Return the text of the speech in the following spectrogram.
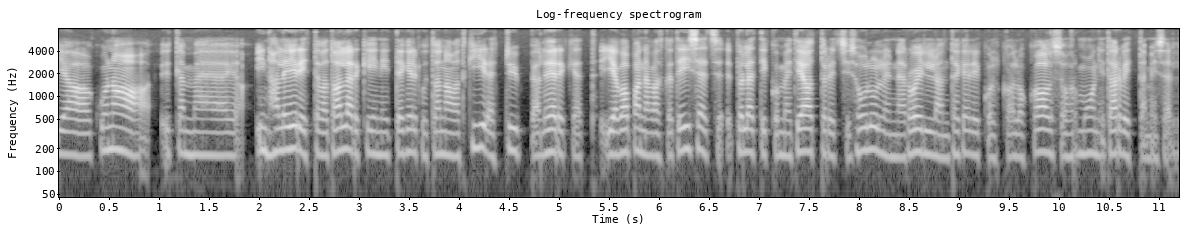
ja kuna ütleme, inhaleeritavad allergeenid tegelikult annavad kiiret tüüpi allergiat ja vabanevad ka teised põletikumediaatorid, siis oluline roll on tegelikult ka lokaalse hormooni tarvitamisel.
